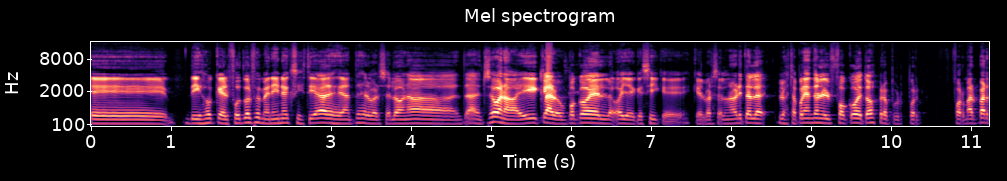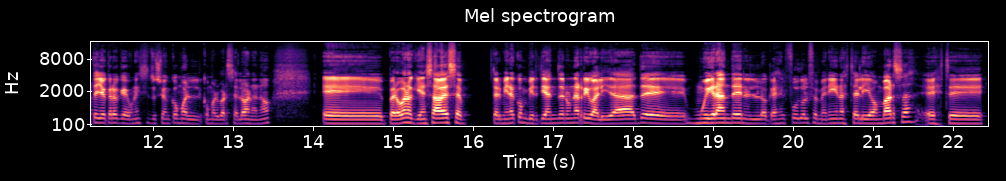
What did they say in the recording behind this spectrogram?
eh, dijo que el fútbol femenino existía desde antes del Barcelona. Entonces, bueno, ahí, claro, un poco el, oye, que sí, que, que el Barcelona ahorita lo está poniendo en el foco de todos, pero por, por formar parte yo creo que de una institución como el, como el Barcelona, ¿no? Eh, pero bueno, quién sabe, se termina convirtiendo en una rivalidad muy grande en lo que es el fútbol femenino, este Lyon-Barça. Este,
